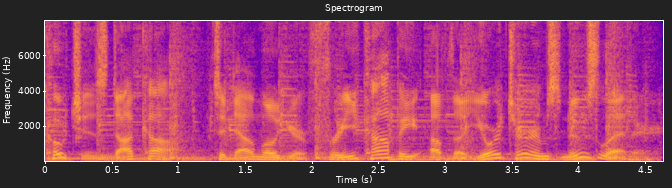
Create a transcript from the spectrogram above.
coaches.com to download your free copy of the Your Terms newsletter.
